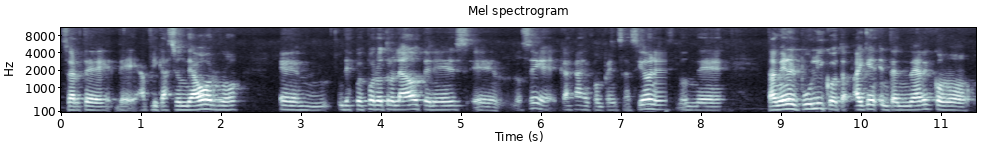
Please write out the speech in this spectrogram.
suerte de, aplicación de ahorro. Em, después, por otro lado, tenés, eh, no sé, cajas de compensaciones, donde también el público, hay que entender como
